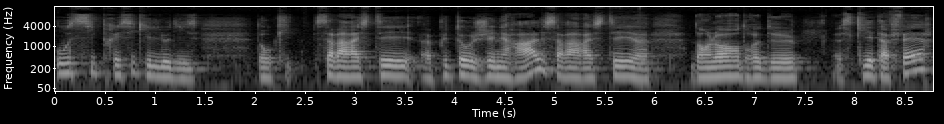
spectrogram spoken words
aussi précis qu'ils le disent. Donc ça va rester euh, plutôt général, ça va rester euh, dans l'ordre de euh, ce qui est à faire,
